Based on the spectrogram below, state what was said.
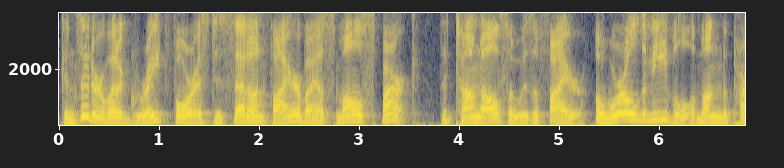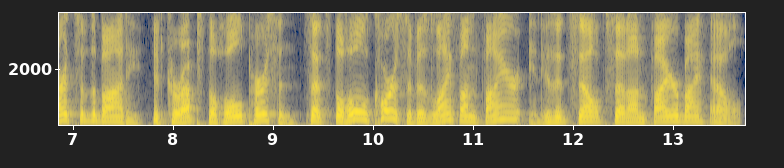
Consider what a great forest is set on fire by a small spark. The tongue also is a fire, a world of evil among the parts of the body. It corrupts the whole person, sets the whole course of his life on fire, and is itself set on fire by hell.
